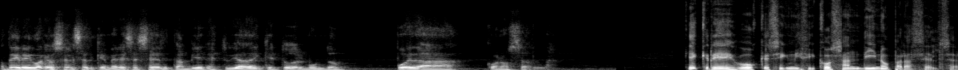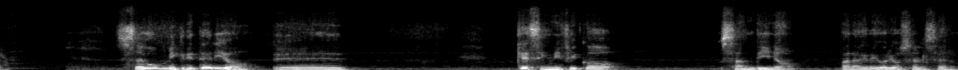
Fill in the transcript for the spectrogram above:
de Gregorio Seltzer que merece ser también estudiada y que todo el mundo pueda conocerla. ¿Qué crees vos que significó Sandino para Seltzer? Según mi criterio, eh, ¿qué significó Sandino para Gregorio Seltzer?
